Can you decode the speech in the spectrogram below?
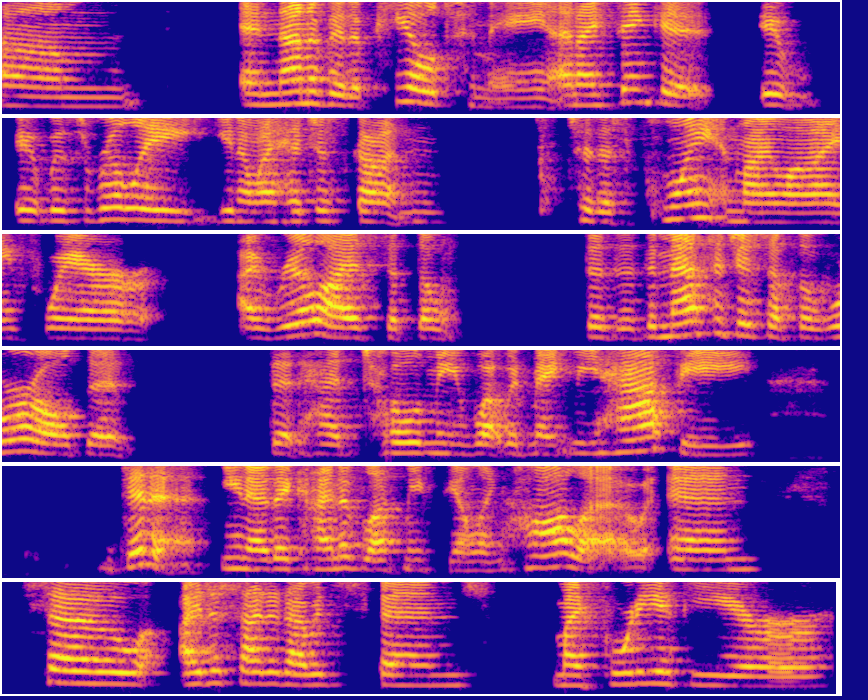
um, and none of it appealed to me. And I think it it it was really, you know, I had just gotten to this point in my life where I realized that the the, the messages of the world that that had told me what would make me happy didn't. You know they kind of left me feeling hollow. And so i decided i would spend my 40th year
